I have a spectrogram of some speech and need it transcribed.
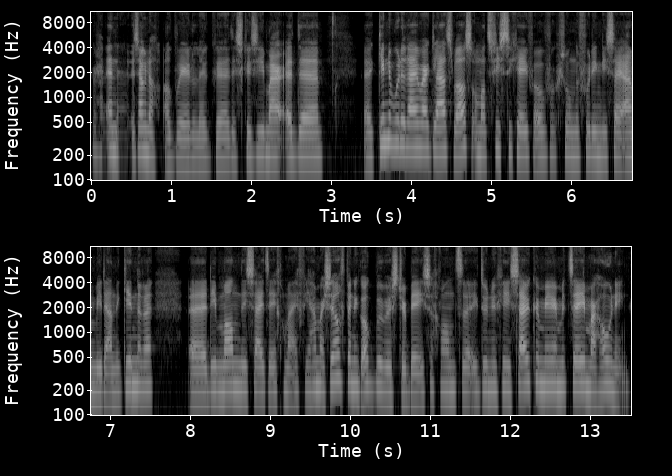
lekker. En is ook nog ook weer een leuke discussie. Maar eh, de eh, kinderboerderij waar ik laatst was, om advies te geven over gezonde voeding die zij aanbieden aan de kinderen. eh, die man die zei tegen mij van ja, maar zelf ben ik ook bewuster bezig. Want eh, ik doe nu geen suiker meer in thee, maar honing.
